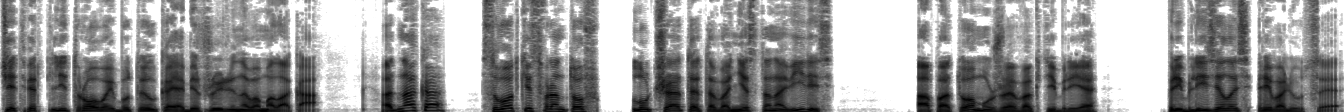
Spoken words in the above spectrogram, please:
четвертьлитровой бутылкой обезжиренного молока. Однако сводки с фронтов лучше от этого не становились, а потом уже в октябре приблизилась революция.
